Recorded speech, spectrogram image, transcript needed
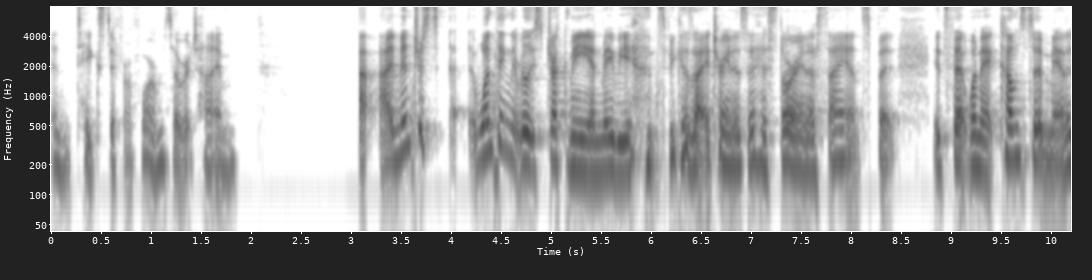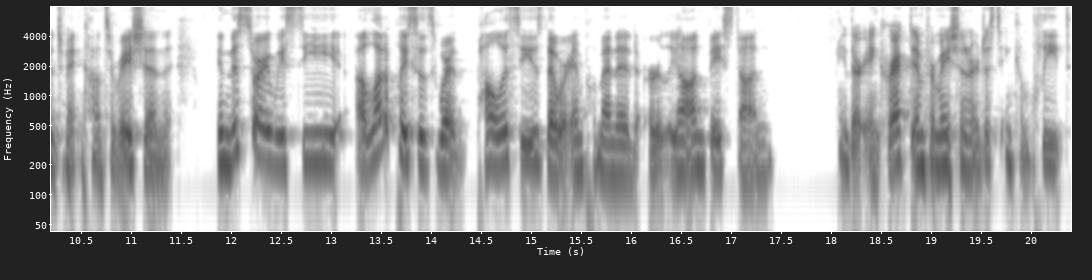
and takes different forms over time. I, I'm interested. Uh, one thing that really struck me, and maybe it's because I train as a historian of science, but it's that when it comes to management and conservation, in this story, we see a lot of places where policies that were implemented early on based on either incorrect information or just incomplete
